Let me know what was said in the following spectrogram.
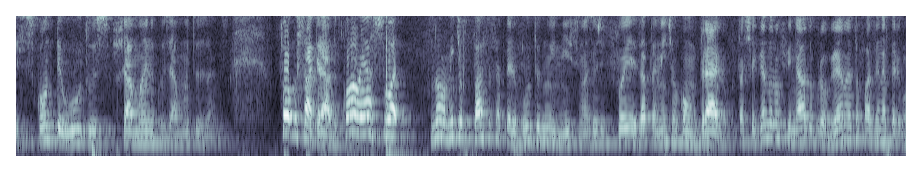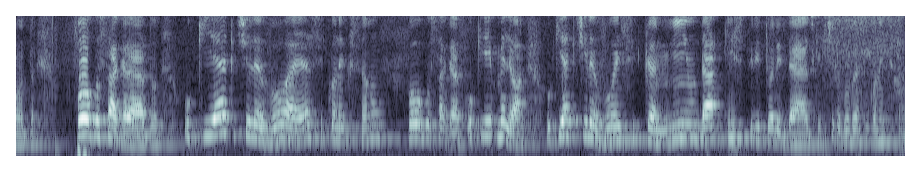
esses conteúdos xamânicos há muitos anos. Fogo sagrado, qual é a sua Normalmente eu faço essa pergunta no início, mas hoje foi exatamente ao contrário. Está chegando no final do programa, eu estou fazendo a pergunta. Fogo sagrado, o que é que te levou a essa conexão fogo sagrado? O que, melhor, o que é que te levou a esse caminho da espiritualidade? O que, é que te levou a essa conexão?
